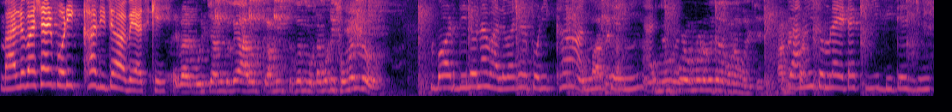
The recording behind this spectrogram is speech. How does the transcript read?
ভালোবাসার পরীক্ষা দিতে হবে আজকে। এবার বলছি আমি তোকে আরও আমি তোকে মোটামুটি সময় দেবো বর দিল না ভালোবাসার পরীক্ষা আমি খেয়ে আর জানোই তোমরা এটা কি বিটের জুস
